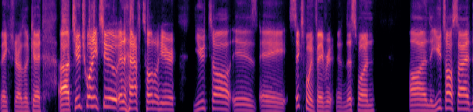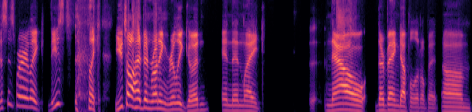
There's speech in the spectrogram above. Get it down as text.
make sure I was okay. Uh, 222 and a half total here. Utah is a six point favorite in this one. On the Utah side, this is where like these like Utah had been running really good, and then like now they're banged up a little bit. Um,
